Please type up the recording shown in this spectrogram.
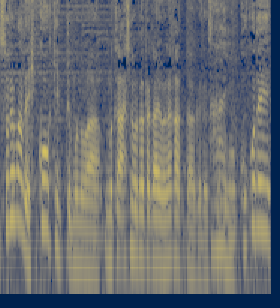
それまで飛行機ってものは昔の戦いはなかったわけですけども、はい、ここで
